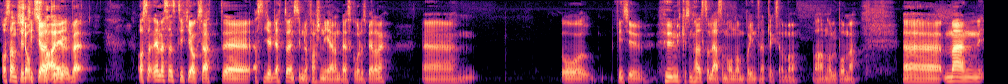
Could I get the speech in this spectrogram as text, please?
Och samtidigt tycker jag att det, och sen, nej, men sen tycker jag också att eh, alltså Jared Leto är en så himla fascinerande skådespelare. Eh, och finns ju hur mycket som helst att läsa om honom på internet liksom och vad han håller på med. Uh, men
